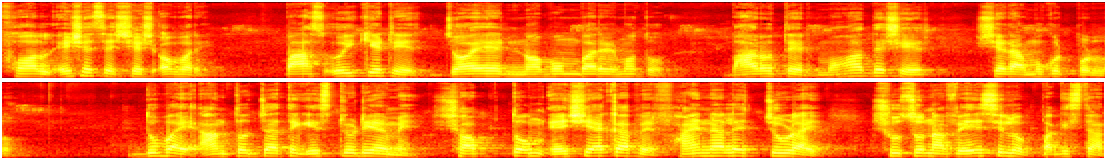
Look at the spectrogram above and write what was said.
ফল এসেছে শেষ ওভারে। পাঁচ উইকেটে জয়ের নভেম্বরের মতো ভারতের মহাদেশের সেরা মুকুট পড়ল দুবাই আন্তর্জাতিক স্টেডিয়ামে সপ্তম এশিয়া কাপের ফাইনালের চূড়ায় সূচনা পেয়েছিল পাকিস্তান।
